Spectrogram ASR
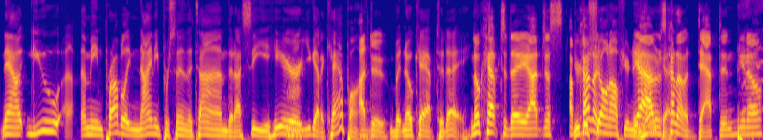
Now you, uh, I mean, probably ninety percent of the time that I see you here, you got a cap on. Mm. I do. but no cap today. No cap today. I just I'm You're kind just of showing off your new Yeah, I was haircut. kind of adapting. You know,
